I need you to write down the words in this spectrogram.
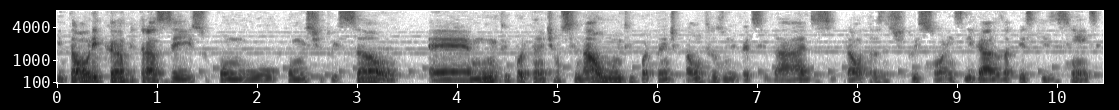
Então, a Unicamp trazer isso como, como instituição é muito importante, é um sinal muito importante para outras universidades e para outras instituições ligadas à pesquisa e ciência.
